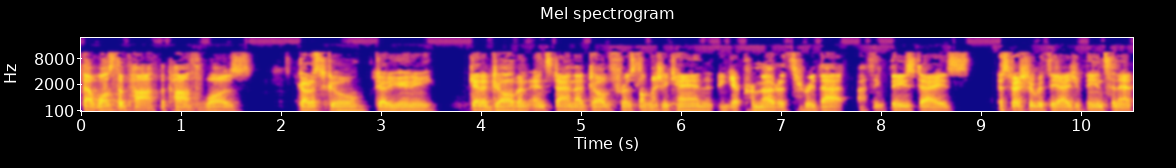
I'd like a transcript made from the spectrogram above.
that was the path. The path was go to school, go to uni, get a job and, and stay in that job for as long as you can and get promoted through that. I think these days, especially with the age of the internet,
